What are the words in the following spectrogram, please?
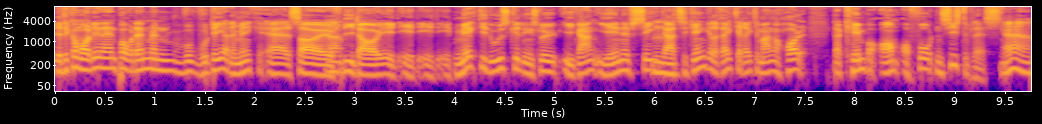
Ja, det kommer lidt an på, hvordan man vurderer dem, ikke? Altså, ja. Ja. fordi der er jo et, et, et, et mægtigt udskillingsløb i gang i NFC. Mm. Der er til gengæld rigtig, rigtig mange hold, der kæmper om at få den sidste plads. Ja, ja.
